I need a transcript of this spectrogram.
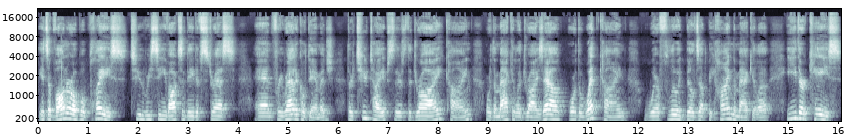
it's a vulnerable place to receive oxidative stress and free radical damage. There are two types there's the dry kind, where the macula dries out, or the wet kind, where fluid builds up behind the macula. Either case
